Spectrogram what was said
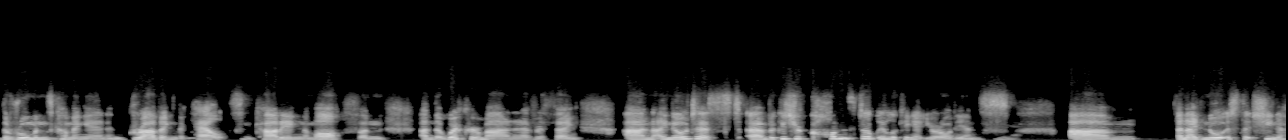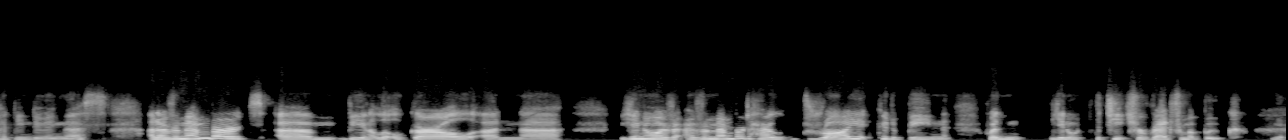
the Romans coming in and grabbing the Celts and carrying them off and, and the Wicker Man and everything. And I noticed, um, because you're constantly looking at your audience, yeah. um, and I'd noticed that Sheena had been doing this. And I remembered um, being a little girl and uh, you know, I, re- I remembered how dry it could have been when, you know, the teacher read from a book. Yes.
